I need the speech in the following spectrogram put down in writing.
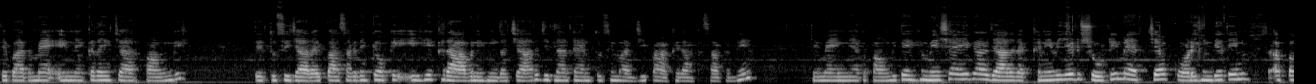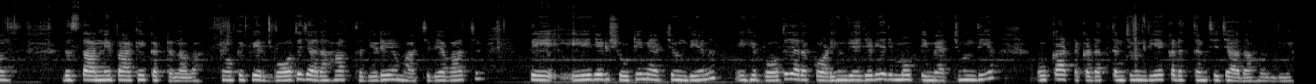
ਤੇ ਪਰ ਮੈਂ ਇੰਨੇ ਕੁ ਦਾ ਹੀ ਚਾਰ ਪਾਉਂਗੀ ਤੇ ਤੁਸੀਂ ਜ਼ਿਆਦਾ ਹੀ ਪਾ ਸਕਦੇ ਕਿਉਂਕਿ ਇਹ ਖਰਾਬ ਨਹੀਂ ਹੁੰਦਾ ਚਾਰ, ਜਿੰਨਾ ਟਾਈਮ ਤੁਸੀਂ ਮਰਜ਼ੀ ਪਾ ਕੇ ਰੱਖ ਸਕਦੇ ਆ ਤੇ ਮੈਂ ਇੰਨੀਆਂ ਕੁ ਪਾਉਂਗੀ ਤੇ ਹਮੇਸ਼ਾ ਇਹ ਗੱਲ ਯਾਦ ਰੱਖਣੀ ਵੀ ਜਿਹੜੀ ਛੋਟੀ ਮਿਰਚ ਆ, ਉਹ ਕੌੜੀ ਹੁੰਦੀ ਆ ਤੇ ਇਹਨੂੰ ਆਪਾਂ ਦਸਤਾਨੇ ਪਾ ਕੇ ਕੱਟਣਾ ਵਾ, ਕਿਉਂਕਿ ਫਿਰ ਬਹੁਤ ਜ਼ਿਆਦਾ ਹੱਥ ਜਿਹੜੇ ਆ ਮੱਚਦੇ ਆ ਬਾਅਦ ਚ। ਤੇ ਇਹ ਜਿਹੜੀ ਛੋਟੀ ਮਿਰਚ ਹੁੰਦੀ ਹੈ ਨਾ, ਇਹ ਬਹੁਤ ਜ਼ਿਆਦਾ ਕੌੜੀ ਹੁੰਦੀ ਹੈ ਜਿਹੜੀ ਅਜੇ ਮੋਟੀ ਮਿਰਚ ਹੁੰਦੀ ਆ, ਉਹ ਘੱਟ ਕੜੱਤਣ ਚ ਹੁੰਦੀ ਹੈ ਕੜੱਤਣ ਚ ਜ਼ਿਆਦਾ ਹੁੰਦੀ ਆ।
